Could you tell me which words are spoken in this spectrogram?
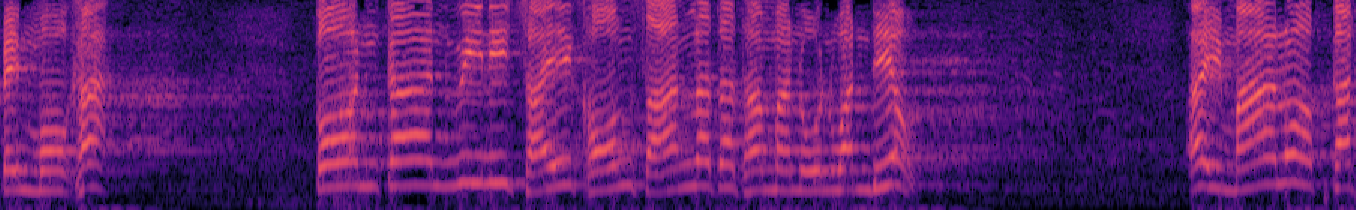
เป็นโมฆะก่อนการวินิจฉัยของสารรัฐธรรมนูญวันเดียว ไอ้หมารอบกัด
